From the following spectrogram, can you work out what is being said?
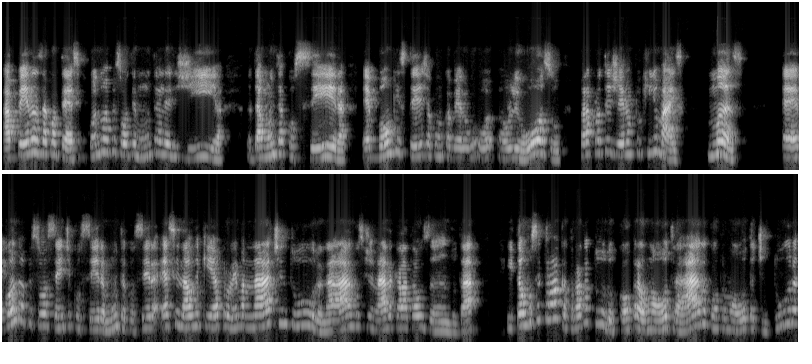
Apenas acontece quando uma pessoa tem muita alergia, dá muita coceira, é bom que esteja com o cabelo oleoso para proteger um pouquinho mais. Mas, é, quando a pessoa sente coceira, muita coceira, é sinal de que é problema na tintura, na água oxigenada que ela está usando, tá? Então, você troca, troca tudo. Compra uma outra água, compra uma outra tintura,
